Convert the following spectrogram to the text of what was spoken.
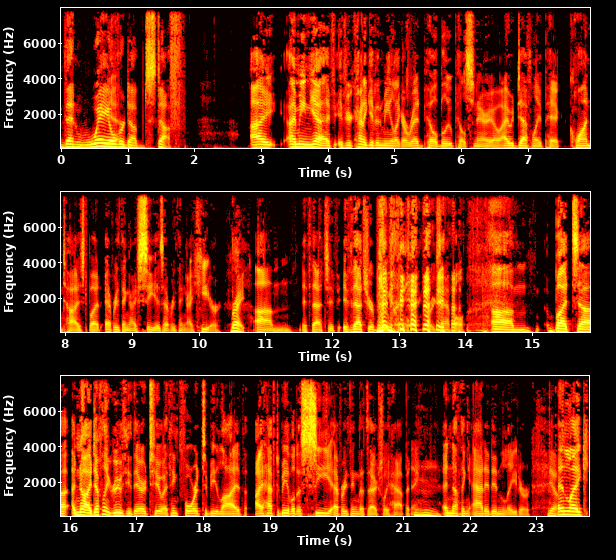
than way overdubbed stuff. I I mean, yeah, if if you're kind of giving me like a red pill, blue pill scenario, I would definitely pick quantized, but everything I see is everything I hear. Right. Um, if that's if if that's your blue pill, for example. Um, but uh, no, I definitely agree with you there too. I think for it to be live, I have to be able to see everything that's actually happening and nothing added in later. Mm-hmm. Yeah. And like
